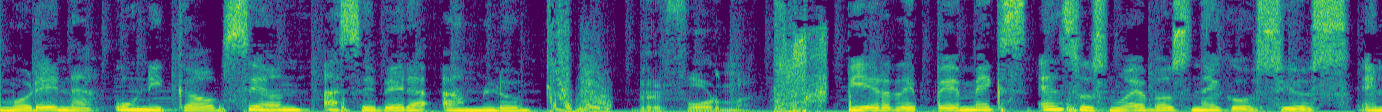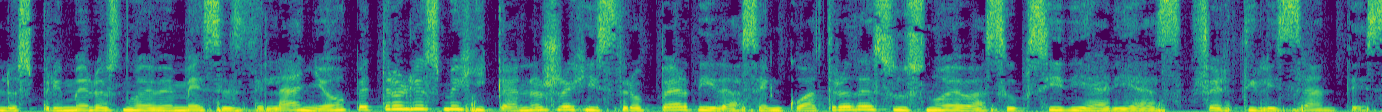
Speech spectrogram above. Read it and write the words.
Morena, única opción, asevera AMLO. Reforma. Pierde Pemex en sus nuevos negocios. En los primeros nueve meses del año, Petróleos Mexicanos registró pérdidas en cuatro de sus nuevas subsidiarias, fertilizantes,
